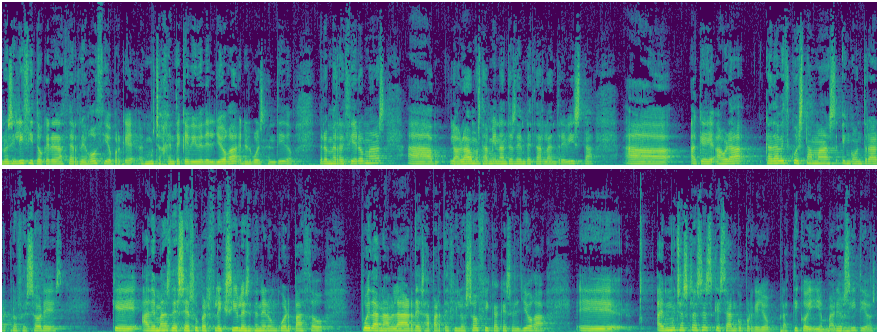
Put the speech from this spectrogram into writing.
no, es ilícito querer hacer negocio, porque hay mucha gente que vive del yoga en el buen sentido, pero me refiero más a, lo hablábamos también antes de empezar la entrevista, a, a que ahora cada vez cuesta más encontrar profesores que, además de ser súper flexibles y tener un cuerpazo, puedan hablar de esa parte filosófica que es el yoga. Eh, hay muchas clases que se han, porque yo practico y en varios mm. sitios,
